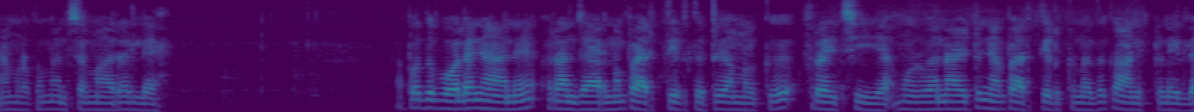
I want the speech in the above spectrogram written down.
നമ്മളൊക്കെ മനുഷ്യന്മാരല്ലേ. അപ്പോൾ ഇതുപോലെ ഞാൻ ഒരു അഞ്ചാറെണ്ണം പരത്തിയെടുത്തിട്ട് നമുക്ക് ഫ്രൈ ചെയ്യാം. മുഴുവനായിട്ട് ഞാൻ പരത്തിയെടുക്കുന്നത് കാണിക്കണില്ല.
